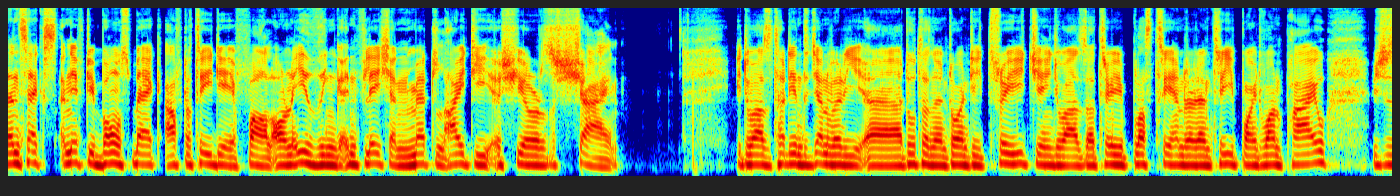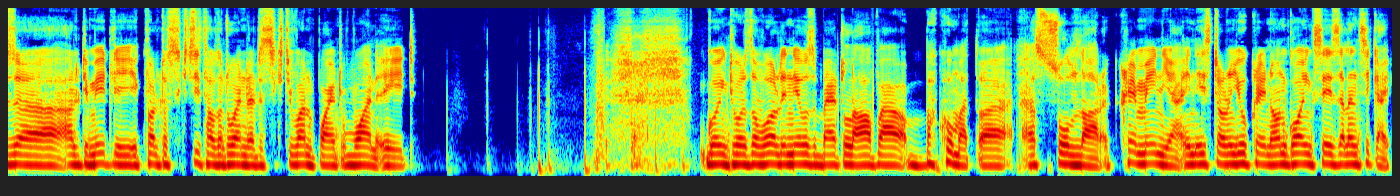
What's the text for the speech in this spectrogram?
Sensex Nifty bounced back after three-day fall on easing inflation. Metal IT shares shine. It was 13th January uh, 2023. Change was uh, 3 plus 303.15, which is uh, ultimately equal to 60,261.18 going towards the world in news battle of uh, Bakhmut, uh, Soledar, Crimea in eastern Ukraine ongoing, says Zelensky.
